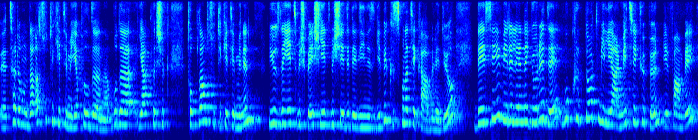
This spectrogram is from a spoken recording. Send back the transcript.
e, tarımda su tüketimi yapıldığını, bu da yaklaşık toplam su tüketiminin %75-77 dediğiniz gibi kısmına tekabül ediyor. DSİ verilerine göre de bu 44 milyar metreküpün İrfan Bey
